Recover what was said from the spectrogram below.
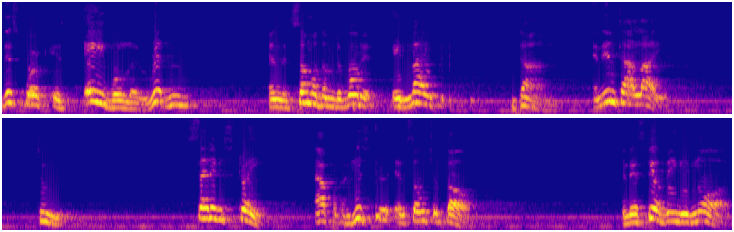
this work is ably written, and that some of them devoted a lifetime, an entire life, to setting straight African history and social thought. And they're still being ignored,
